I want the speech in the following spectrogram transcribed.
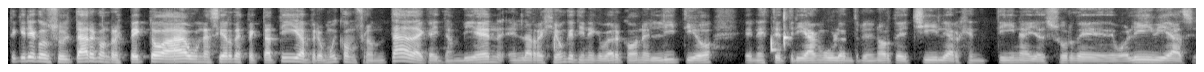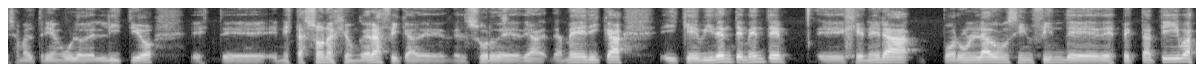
te quería consultar con respecto a una cierta expectativa, pero muy confrontada que hay también en la región que tiene que ver con el litio en este triángulo entre el norte de Chile, Argentina y el sur de, Bolivia, se llama el Triángulo del Litio, este, en esta zona geográfica del sur de, América y que evidentemente eh, genera, por un lado, un sinfín de, expectativas,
